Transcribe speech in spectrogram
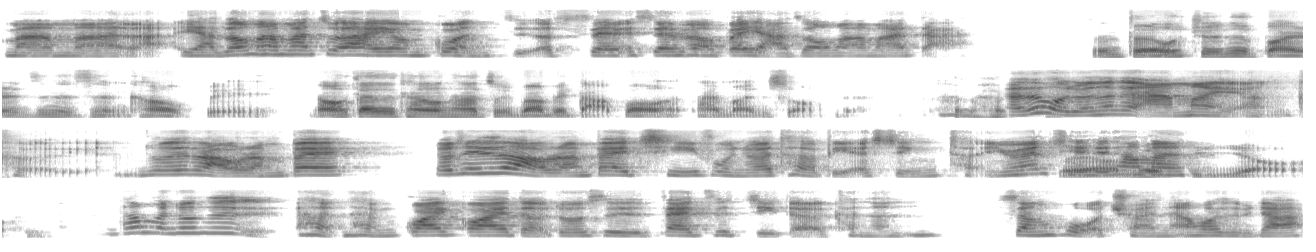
妈妈啦。亚洲妈妈最爱用棍子了，谁谁没有被亚洲妈妈打？真的，我觉得那个白人真的是很靠北。然后但是看到他嘴巴被打爆，还蛮爽的。可是我觉得那个阿嬷也很可怜，就是老人被。尤其是老人被欺负，你就会特别心疼，因为其实他们，啊、他们就是很很乖乖的，就是在自己的可能生活圈啊，或者是比较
